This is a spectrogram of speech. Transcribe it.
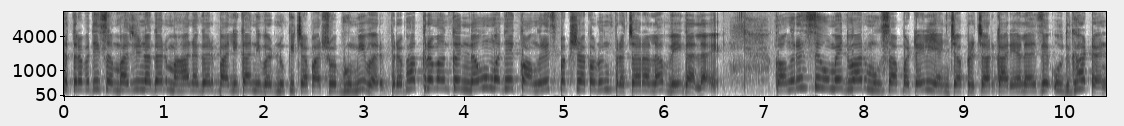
छत्रपती संभाजीनगर महानगरपालिका निवडणुकीच्या पार्श्वभूमीवर प्रभाग क्रमांक नऊ मध्ये काँग्रेस पक्षाकडून प्रचाराला वेग आला आहे काँग्रेसचे उमेदवार मुसा पटेल यांच्या प्रचार कार्यालयाचे उद्घाटन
